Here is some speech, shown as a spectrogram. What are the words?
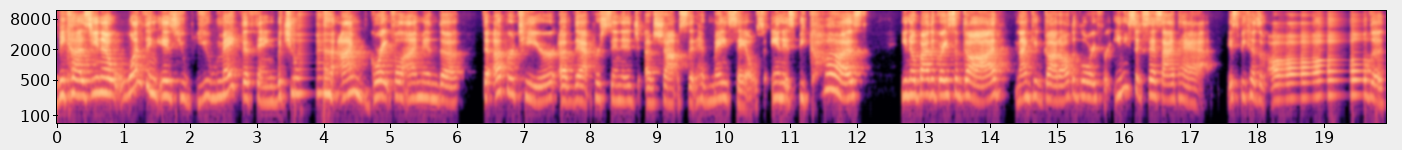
because you know one thing is you you make the thing but you i'm grateful i'm in the the upper tier of that percentage of shops that have made sales. And it's because you know by the grace of god and i give god all the glory for any success i've had it's because of all the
